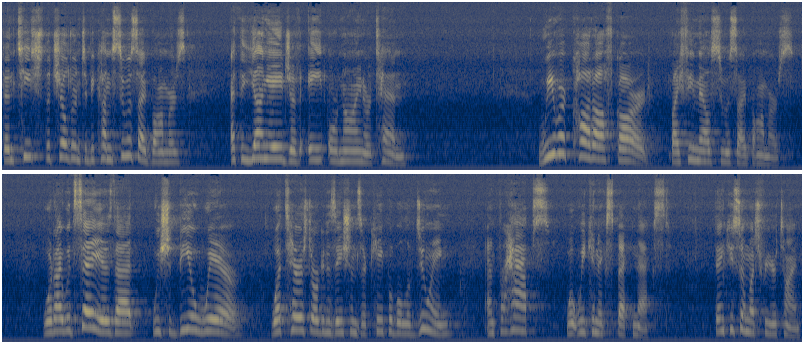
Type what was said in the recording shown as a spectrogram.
than teach the children to become suicide bombers at the young age of eight or nine or 10. We were caught off guard by female suicide bombers. What I would say is that we should be aware what terrorist organizations are capable of doing and perhaps what we can expect next. Thank you so much for your time.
